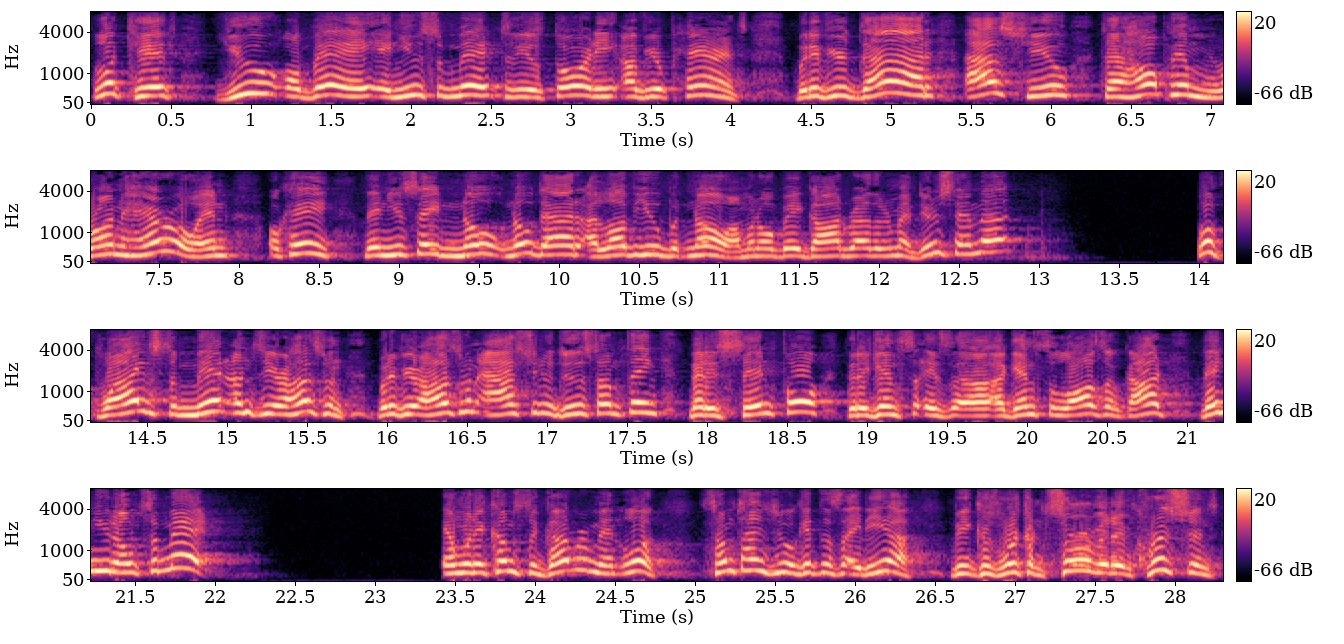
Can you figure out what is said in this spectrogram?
Look, kids, you obey and you submit to the authority of your parents. But if your dad asks you to help him run heroin, okay, then you say, no, no, dad, I love you, but no, I'm going to obey God rather than men. Do you understand that? Look, wives, submit unto your husband. But if your husband asks you to do something that is sinful, that against, is uh, against the laws of God, then you don't submit. And when it comes to government, look, sometimes people get this idea because we're conservative Christians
